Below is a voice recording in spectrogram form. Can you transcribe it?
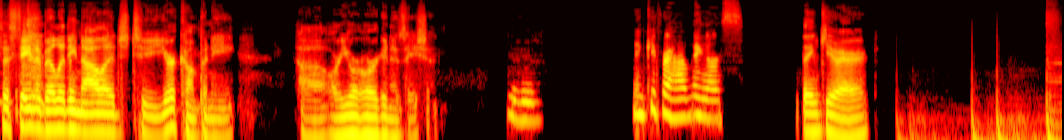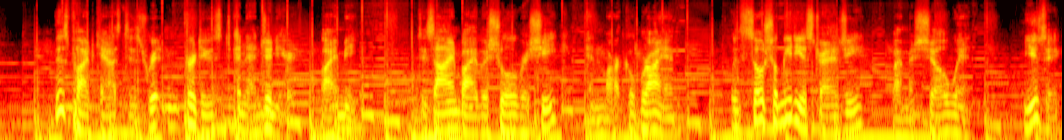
sustainability knowledge to your company uh, or your organization. Mhm. thank you for having us thank you eric This podcast is written, produced, and engineered by me. Designed by Bashul Rashik and Mark O'Brien, with social media strategy by Michelle Wynn. Music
